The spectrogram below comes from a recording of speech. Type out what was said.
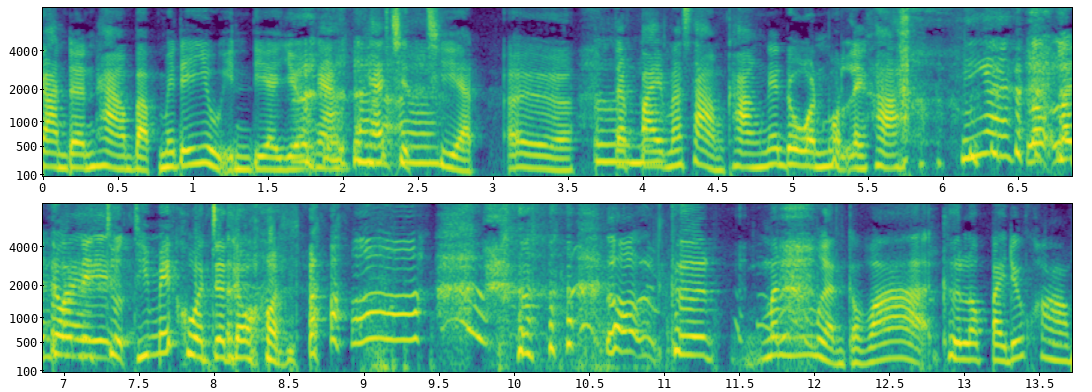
การเดินทางแบบไม่ได้อยู่อินเดียเยอะไงแค่เฉียดเฉียดๆเออ แต่ไปมาสามครั้งเนี่ยโดนหมดเลยค่ะ นี่ไง และโดนในจุดที่ไม่ควรจะโดน เราคือมันเหมือนกับว่า คือเราไปด้วยความ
